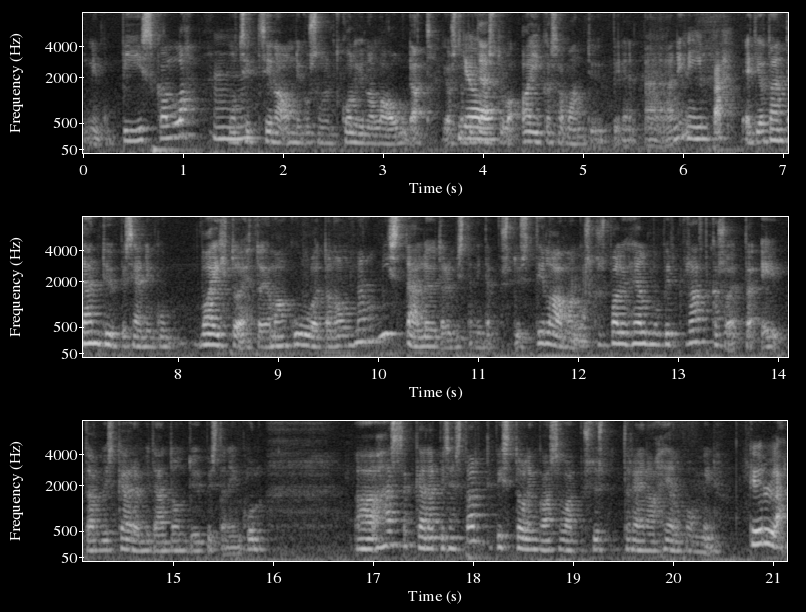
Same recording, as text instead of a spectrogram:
niin kuin piiskalla, mm-hmm. mutta sitten siinä on niin kuin sellaiset kolinalaudat, josta Joo. pitäisi tulla aika samantyyppinen ääni. Niinpä. Et jotain tämän tyyppisiä niin kuin vaihtoehtoja mä oon kuullut, että on ollut. Mä en ole mistään löytänyt, mistä niitä pystyisi tilaamaan, koska se on paljon helpompi ratkaisu, että ei tarvitsisi käydä mitään ton tyyppistä niin kuin, äh, hässäkkää läpi sen starttipistoolin kanssa, vaan pystyisi treenaamaan helpommin. Kyllä.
